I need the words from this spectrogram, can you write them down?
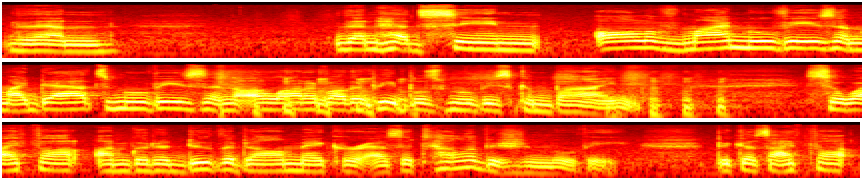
than, than had seen all of my movies and my dad's movies and a lot of other people's movies combined. So I thought I'm going to do The Dollmaker as a television movie because I thought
